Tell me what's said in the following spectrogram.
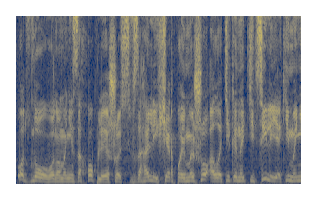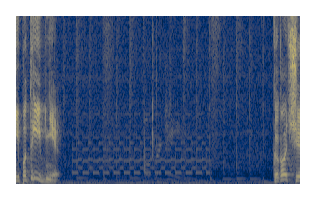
От знову воно мені захоплює щось взагалі хер пойми що, але тільки не ті цілі, які мені потрібні. Коротше,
